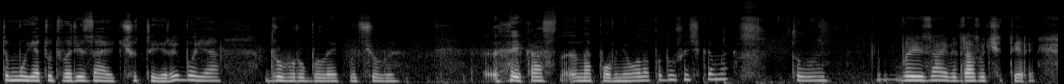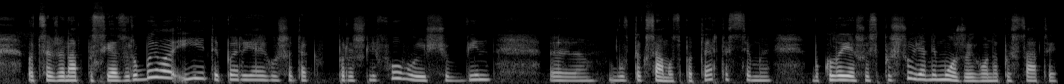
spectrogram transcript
Тому я тут вирізаю чотири, бо я другу робила, як ви чули, е, якраз наповнювала подушечками, то вирізаю відразу чотири. Оце вже надпис я зробила, і тепер я його ще так прошліфовую, щоб він е, був так само з потертостями. Бо коли я щось пишу, я не можу його написати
